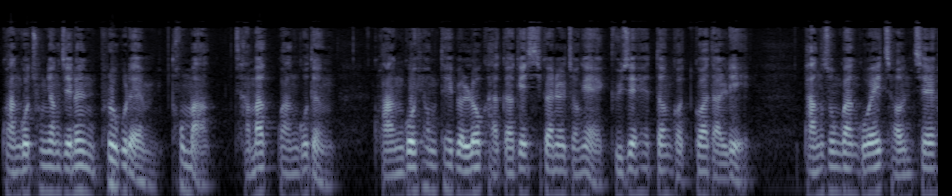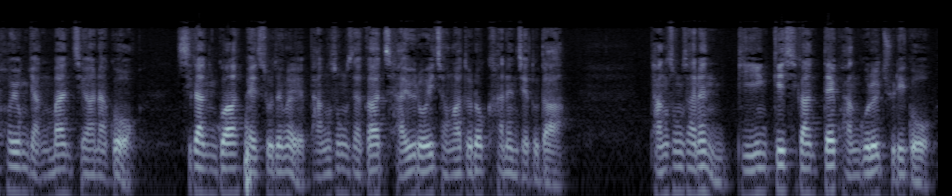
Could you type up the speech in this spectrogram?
광고 총량제는 프로그램, 토막, 자막 광고 등 광고 형태별로 각각의 시간을 정해 규제했던 것과 달리 방송 광고의 전체 허용량만 제한하고 시간과 횟수 등을 방송사가 자유로이 정하도록 하는 제도다. 방송사는 비인기 시간대 광고를 줄이고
